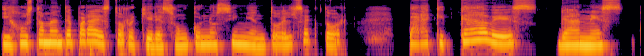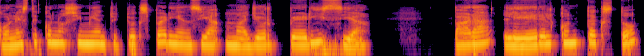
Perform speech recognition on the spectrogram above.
Y justamente para esto requieres un conocimiento del sector para que cada vez ganes con este conocimiento y tu experiencia mayor pericia para leer el contexto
